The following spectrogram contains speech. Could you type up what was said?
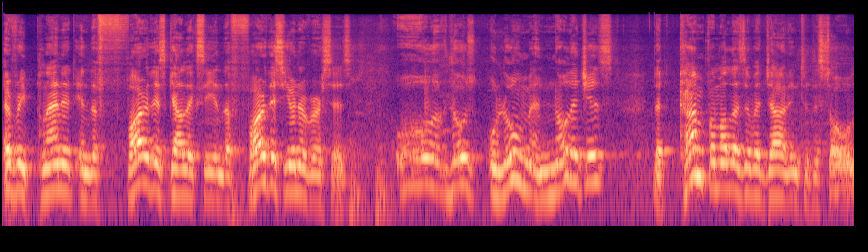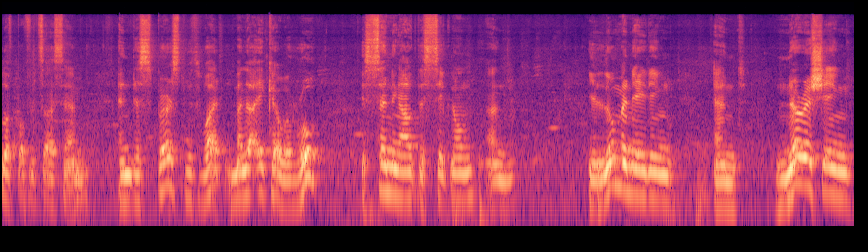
every planet in the farthest galaxy, in the farthest universes, all of those ulum and knowledges that come from Allah into the soul of Prophet and dispersed with what? Malaika wa ruh is sending out the signal and illuminating and nourishing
